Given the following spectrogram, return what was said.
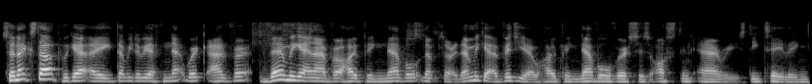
So next up, we get a WWF Network advert. Then we get an advert hyping Neville. No, sorry. Then we get a video hyping Neville versus Austin Aries, detailing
